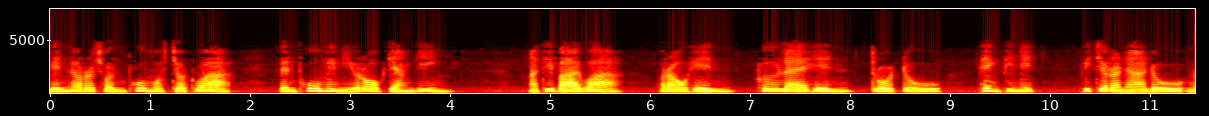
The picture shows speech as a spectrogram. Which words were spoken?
เห็นนรชนผู้หมดจดว่า เป็นผู้ไม่มีโรคอย่างยิ่ง อธิบายว่า เราเห็น คือแลเห็น ตรวจดู เพ่งพินิษพิจารณาดูน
